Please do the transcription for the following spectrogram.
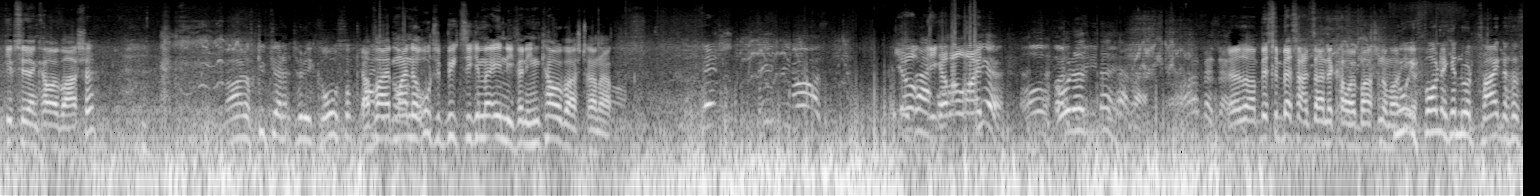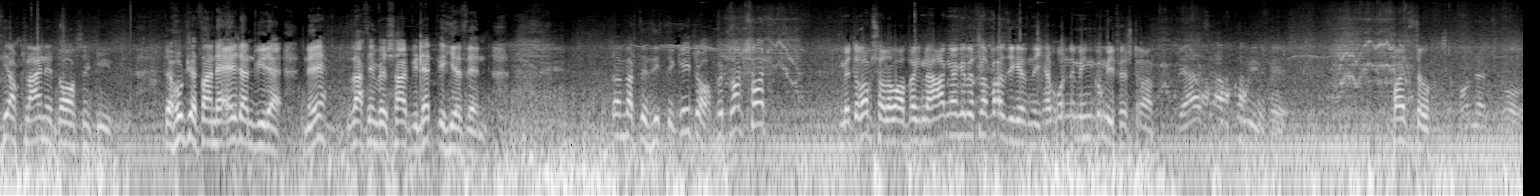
Gibt's hier einen Kauerbarsche? Ja, das gibt ja natürlich groß und Ja, kleine weil meine. Route biegt sich immer ähnlich, wenn ich einen Kauerbarsch dran habe. Jo, ich habe auch einen. Oh, das ist besser. Der ist aber ein bisschen besser als seine Kauerbarschnummer ich wollte euch ja nur zeigen, dass es hier auch kleine Dorsche gibt. Der holt jetzt seine Eltern wieder, ne? Sagt ihm Bescheid, wie nett wir hier sind. Dann was der siebte, geht doch. Mit Dropshot? Mit Dropshot, aber auf welchen Haken er gebissen hat, weiß ich jetzt nicht. Ich habe unten nämlich einen Gummifisch dran. Der ist auf Gummifisch. Meinst du? 100 Pro.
